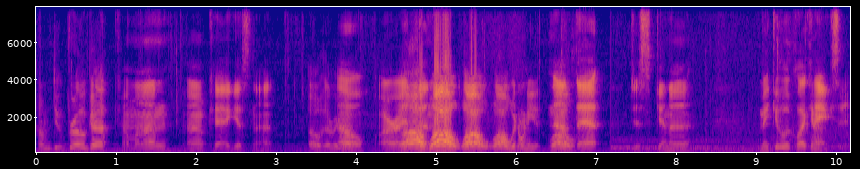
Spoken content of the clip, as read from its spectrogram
Come do broga. Come on. Okay, I guess not. Oh, there we go. Oh, alright. Oh, then. whoa, whoa, whoa. We don't need it. Whoa. Not that. Just gonna make it look like an accident.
